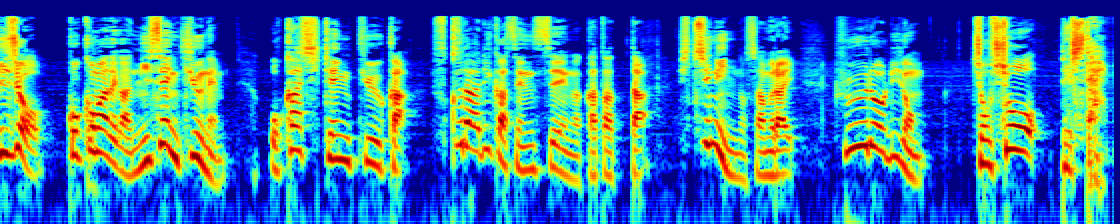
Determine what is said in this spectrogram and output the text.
う。以上ここまでが2009年お菓子研究家福田理香先生が語った7人の侍風呂理論序章でした。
